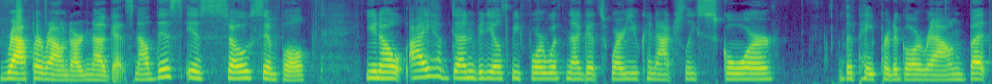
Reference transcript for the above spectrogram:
wrap around our nuggets. Now this is so simple. You know, I have done videos before with nuggets where you can actually score the paper to go around. But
